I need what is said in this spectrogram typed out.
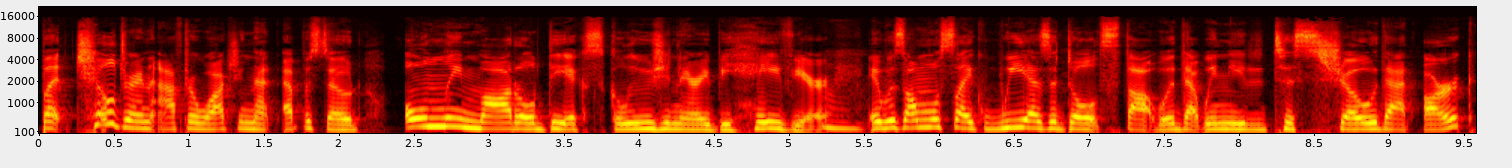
But children, after watching that episode, only modeled the exclusionary behavior. It was almost like we as adults thought would- that we needed to show that arc,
